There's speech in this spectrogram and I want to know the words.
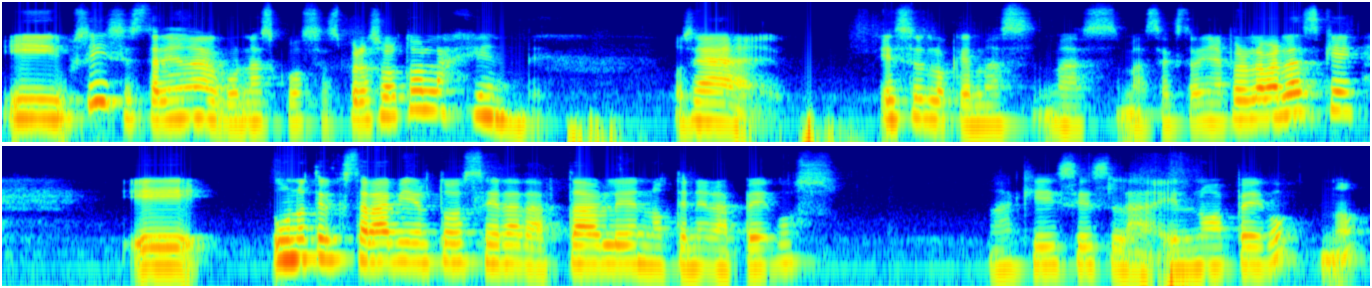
Y sí, se extrañan algunas cosas, pero sobre todo la gente. O sea, eso es lo que más, más, más extraña. Pero la verdad es que eh, uno tiene que estar abierto a ser adaptable, a no tener apegos. Aquí ese es la, el no apego, ¿no?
